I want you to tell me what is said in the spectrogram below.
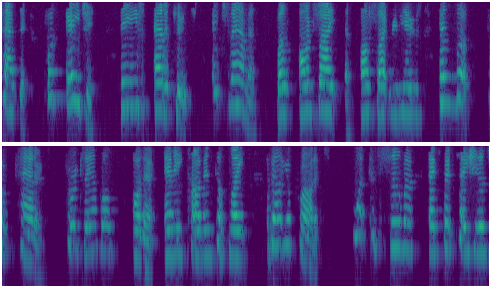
tactic for gauging these attitudes. Examine both on-site and off-site reviews and look for patterns. For example, are there any common complaints about your products? What consumer expectations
